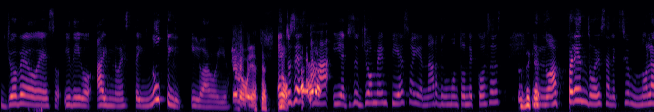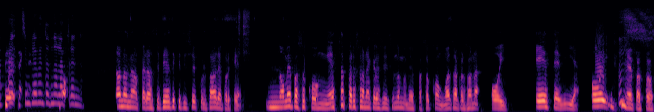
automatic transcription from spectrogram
yo veo eso y digo, ay, no, está inútil y lo hago yo. Yo lo voy a hacer. No, Entonces, ahora, ajá, y entonces yo me empiezo a llenar de un montón de cosas y que- no aprendo esa lección, no la simplemente no la aprendo. No, no, no, pero sí fíjate que sí soy culpable porque no me pasó con esta persona que le estoy diciendo, me pasó con otra persona hoy, ese día, hoy me pasó.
